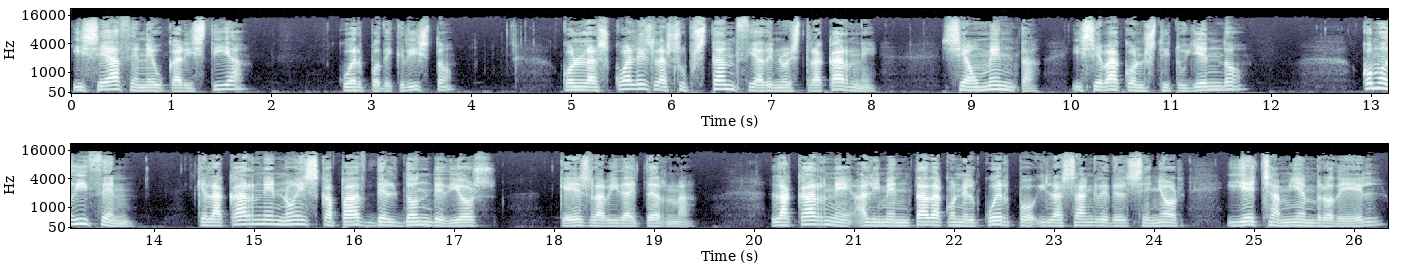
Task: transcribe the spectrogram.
y se hacen Eucaristía, cuerpo de Cristo, con las cuales la substancia de nuestra carne se aumenta y se va constituyendo, como dicen que la carne no es capaz del don de Dios, que es la vida eterna. La carne alimentada con el cuerpo y la sangre del Señor y hecha miembro de él.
